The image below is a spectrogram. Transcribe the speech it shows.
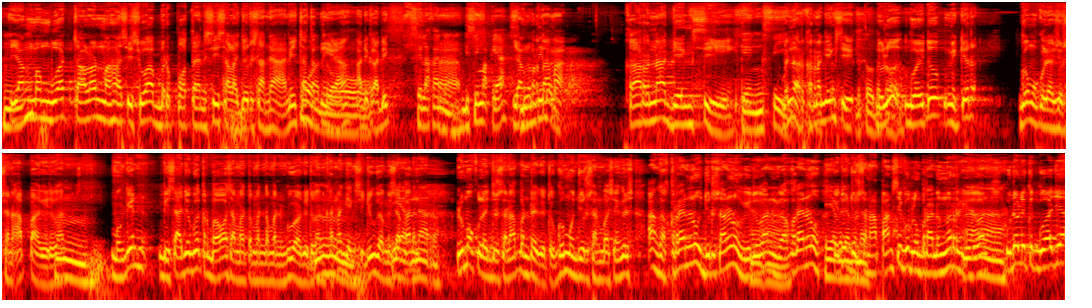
Hmm. yang membuat calon mahasiswa berpotensi salah jurusan. Nah ini catat nih ya Waduh. adik-adik. Silakan nih, Nah, disimak ya. Yang pertama tidur. karena gengsi. gengsi. Benar karena gengsi. Betul, Dulu gue itu mikir gue mau kuliah jurusan apa gitu kan. Hmm. Mungkin bisa aja gue terbawa sama teman-teman gue gitu kan. Karena gengsi juga. Misalkan Hmm. Iya, benar. lu mau kuliah jurusan apa Andre gitu. Gue mau jurusan bahasa Inggris. Ah nggak keren lu jurusan lu gitu kan. Nggak keren lu. Iya, itu benar, jurusan apaan sih gue belum pernah denger gitu kan. Ah. Udah lu ikut gue aja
